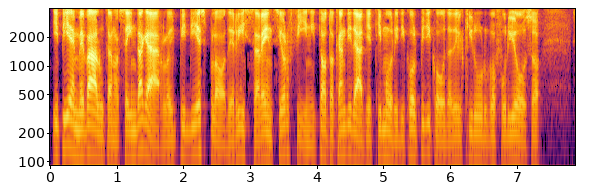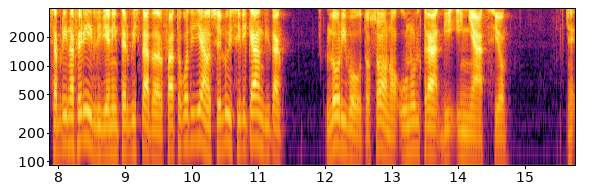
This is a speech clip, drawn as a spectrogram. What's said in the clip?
I PM valutano se indagarlo, il PD esplode, Rissa, Renzi, Orfini, Toto candidati e timori di colpi di coda del chirurgo furioso. Sabrina Ferilli viene intervistata dal Fatto Quotidiano, se lui si ricandida lo rivoto, sono un ultra di Ignazio. È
